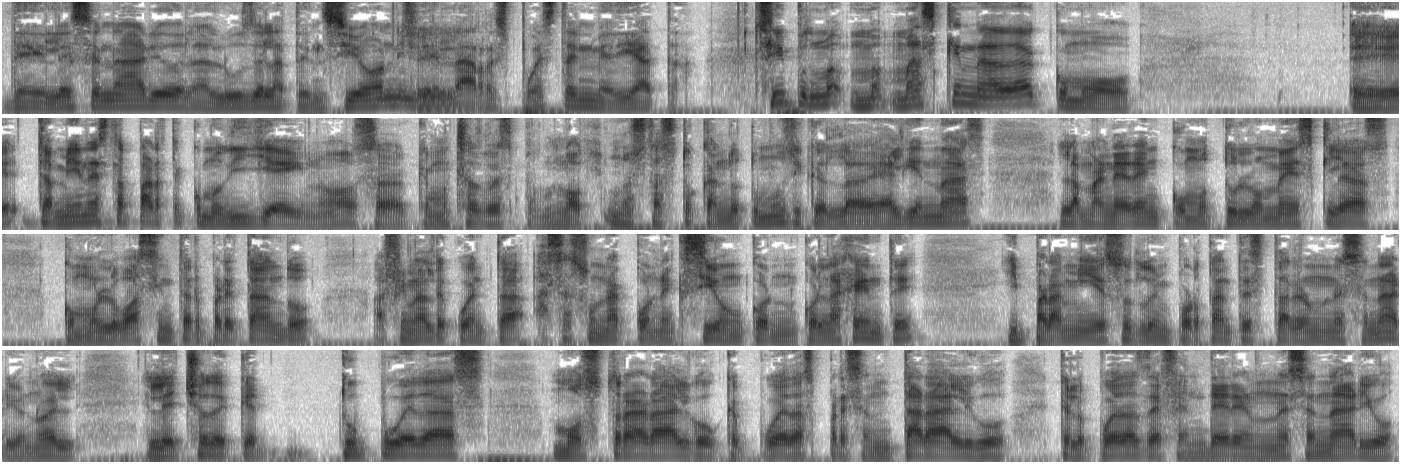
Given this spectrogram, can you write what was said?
del escenario, de la luz, de la atención y Sí. de la respuesta inmediata. Sí, pues más que nada como eh, también esta parte como DJ, ¿no? O sea, que muchas veces pues, no, no estás tocando tu música, es la de alguien más, la manera en cómo tú lo mezclas, como lo vas interpretando, a final de cuentas haces una conexión con, con, la gente y para mí eso es lo importante estar en un escenario, ¿no? El, el hecho de que tú puedas mostrar algo, que puedas presentar algo, que lo puedas defender en un escenario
